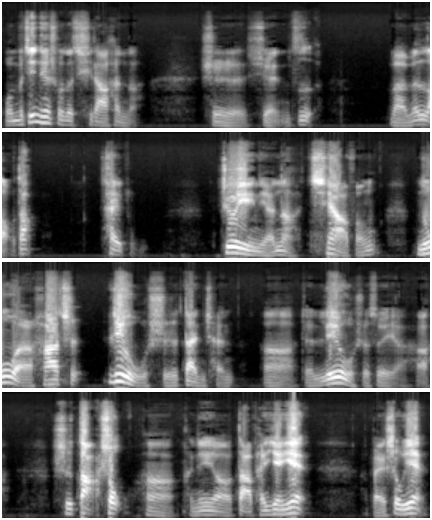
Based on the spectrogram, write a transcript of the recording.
我们今天说的七大恨呢，是选自满文老大太祖这一年呢，恰逢努尔哈赤六十诞辰啊，这六十岁呀，啊，是大寿啊，肯定要大排宴宴，摆寿宴，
